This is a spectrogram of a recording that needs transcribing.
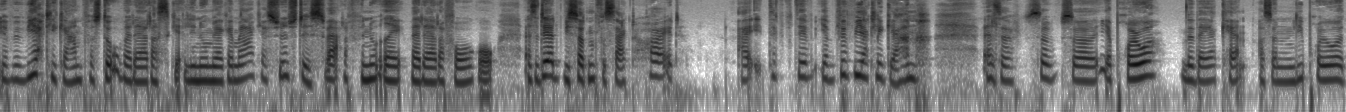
jeg vil virkelig gerne forstå, hvad det er, der sker lige nu, men jeg kan mærke, at jeg synes, det er svært at finde ud af, hvad det er, der foregår. Altså det, at vi sådan får sagt højt, ej, det, det, jeg vil virkelig gerne. Altså, så, så jeg prøver med, hvad jeg kan, og sådan lige prøve at,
